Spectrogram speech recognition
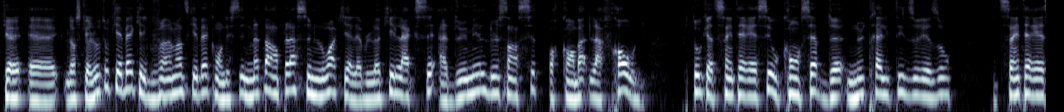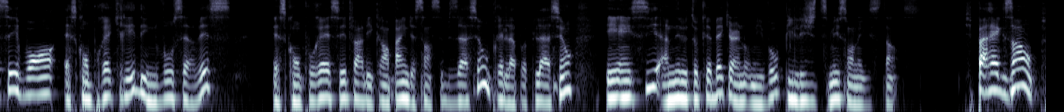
que euh, lorsque l'Auto-Québec et le gouvernement du Québec ont décidé de mettre en place une loi qui allait bloquer l'accès à 2200 sites pour combattre la fraude, plutôt que de s'intéresser au concept de neutralité du réseau, puis de s'intéresser, voir est-ce qu'on pourrait créer des nouveaux services, est-ce qu'on pourrait essayer de faire des campagnes de sensibilisation auprès de la population et ainsi amener l'Auto-Québec à un autre niveau puis légitimer son existence. Puis par exemple,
